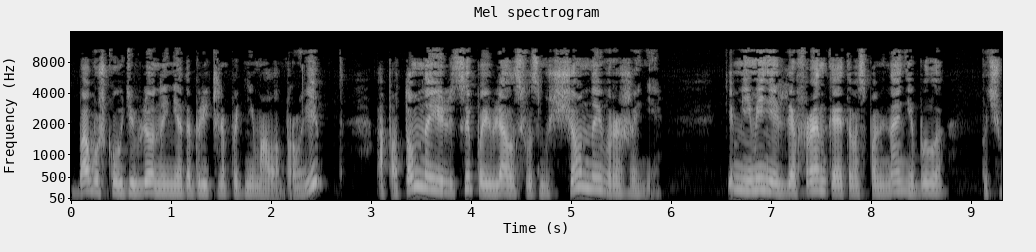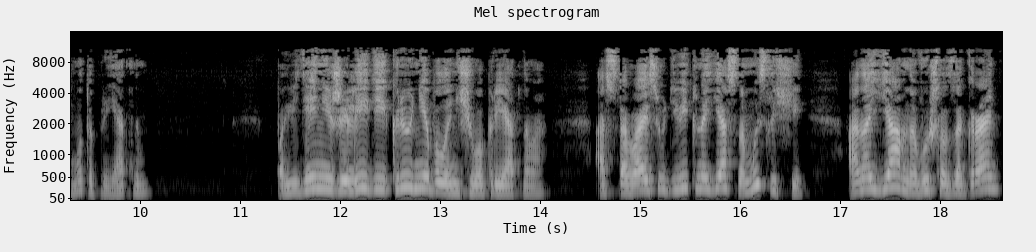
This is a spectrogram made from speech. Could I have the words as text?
Бабушка удивленно и неодобрительно поднимала брови, а потом на ее лице появлялось возмущенное выражение. Тем не менее, для Фрэнка это воспоминание было почему-то приятным. В поведении же Лидии Крю не было ничего приятного. Оставаясь удивительно ясно мыслящей, она явно вышла за грань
